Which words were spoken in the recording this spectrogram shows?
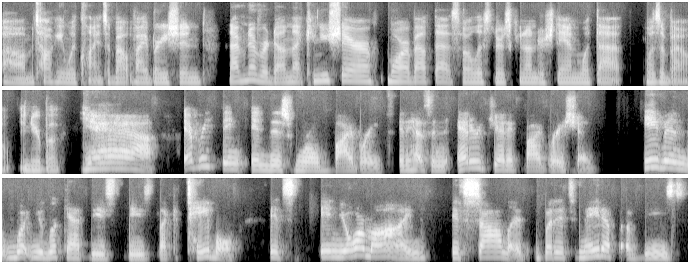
um, talking with clients about vibration. And I've never done that. Can you share more about that so our listeners can understand what that was about in your book? Yeah. Everything in this world vibrates. It has an energetic vibration. Even what you look at these these like a table, it's in your mind, it's solid, but it's made up of these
